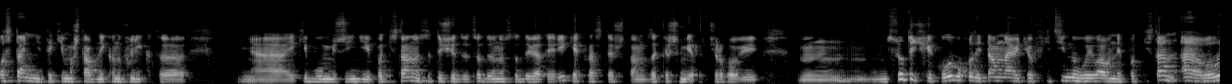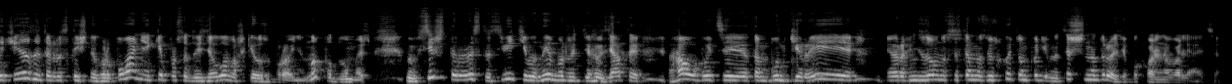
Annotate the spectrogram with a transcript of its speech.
останній такий масштабний конфлікт. е, е, Який був між Індією і Пакистаном, це 1999 рік, якраз теж там за Кашмір чергові сутички, коли виходить, там навіть офіційно воював не Пакистан, а величезне терористичне групування, яке просто взяло важке озброєння. Ну подумаєш, ну всі ж терористи в світі вони можуть взяти гаубиці, там бункери, організовану систему зв'язку і тому подібне. Це ж на дорозі буквально валяється.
